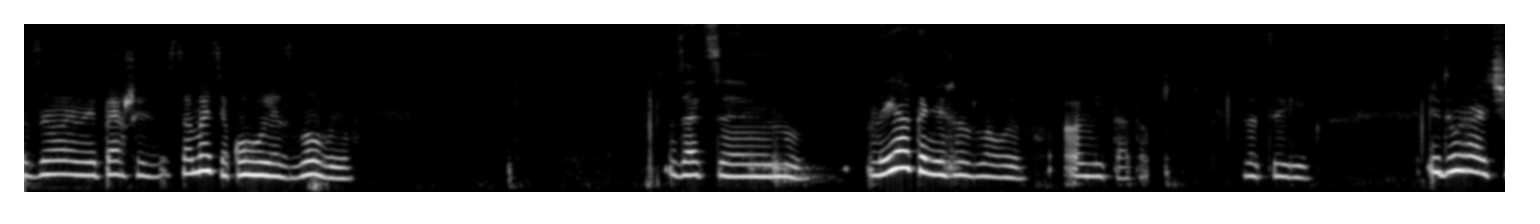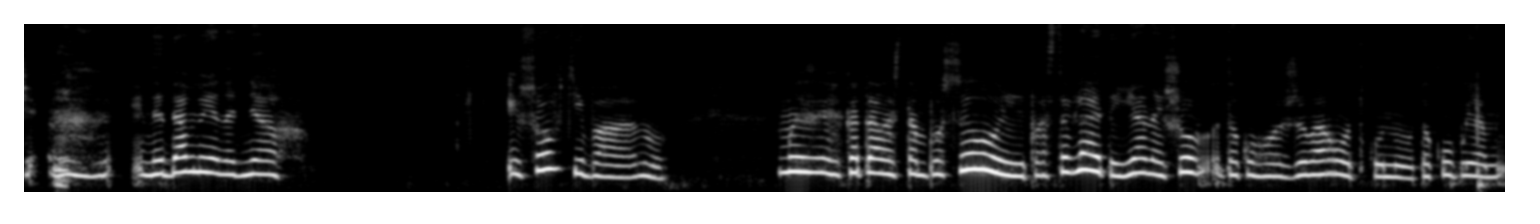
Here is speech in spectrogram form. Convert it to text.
зелений перший самець, якого я зловив. За це, ну, не я, звісно, зловив, а мій тато за цей рік. І, до речі, недавно я на днях ішов, тіба, ну, ми катались там по селу, і представляєте, я знайшов такого живородку, ну, таку прям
